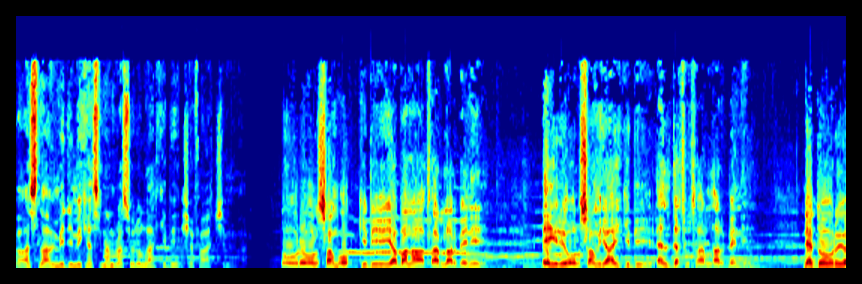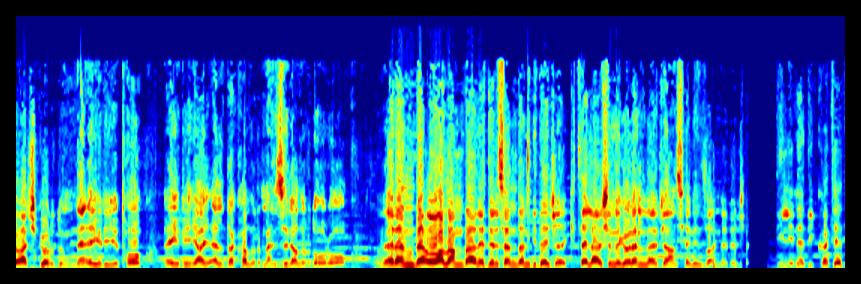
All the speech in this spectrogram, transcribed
ve asla ümidimi kesmem Resulullah gibi şefaatçim var. Doğru olsam ok gibi yabana atarlar beni. Eğri olsam yay gibi elde tutarlar beni. Ne doğruyu aç gördüm ne eğriyi tok. Eğri yay elde kalır menzil alır doğru ok. Veren de o alanda nedir senden gidecek. Telaşını görenler can senin zannedecek. Diline dikkat et.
